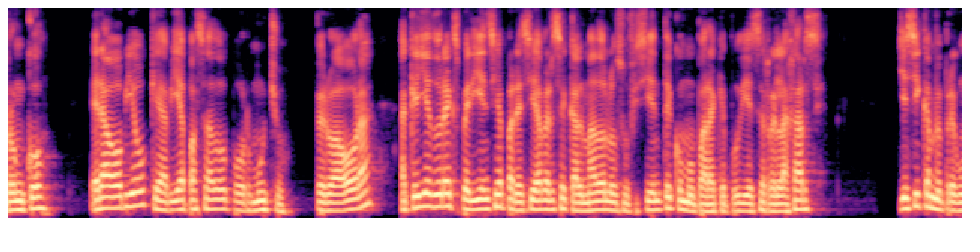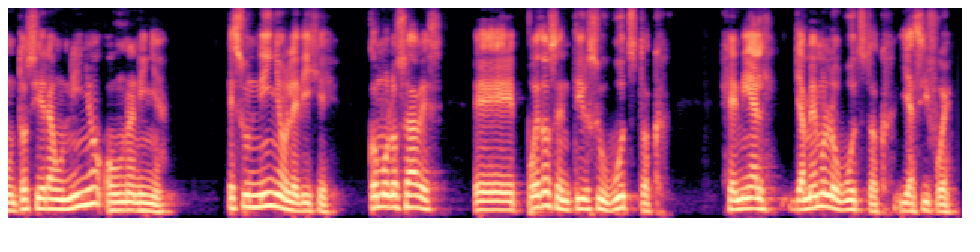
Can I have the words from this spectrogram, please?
Roncó. Era obvio que había pasado por mucho, pero ahora aquella dura experiencia parecía haberse calmado lo suficiente como para que pudiese relajarse. Jessica me preguntó si era un niño o una niña. Es un niño, le dije. ¿Cómo lo sabes? Eh, puedo sentir su Woodstock. Genial, llamémoslo Woodstock, y así fue.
